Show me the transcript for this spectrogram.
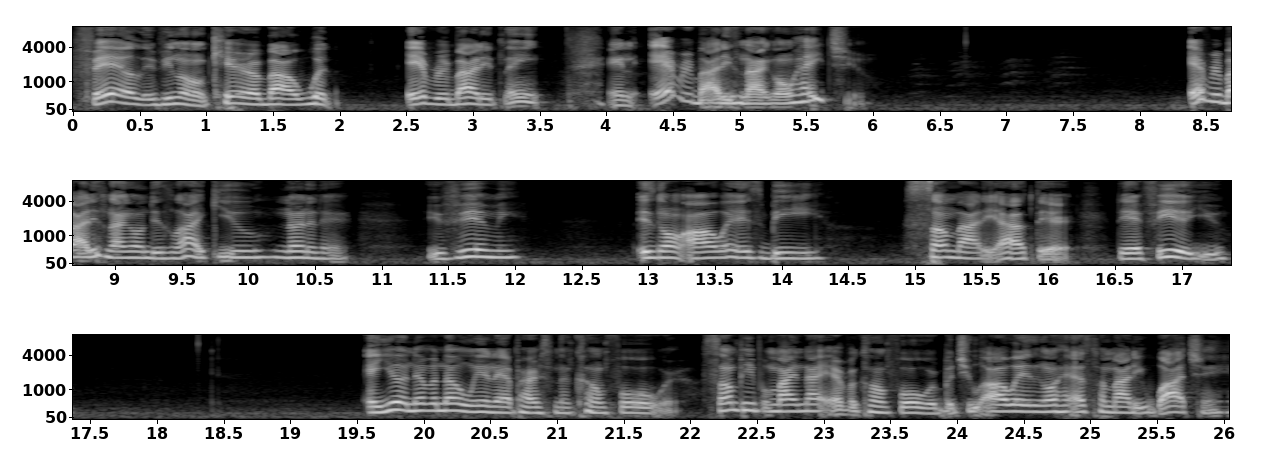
fail if you don't care about what everybody think and everybody's not going to hate you. Everybody's not going to dislike you, none of that. You feel me? It's going to always be somebody out there that feel you and you'll never know when that person will come forward. Some people might not ever come forward, but you always gonna have somebody watching.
